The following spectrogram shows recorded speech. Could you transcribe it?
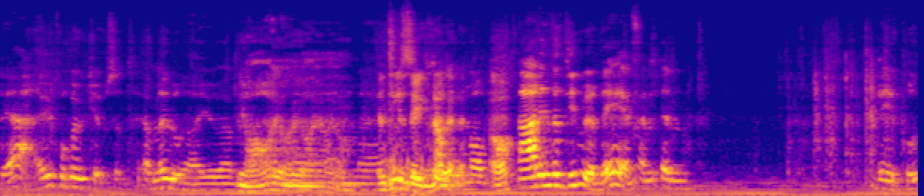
Det är ju på sjukhuset. Jag murar ju en... Ja, ja, ja, ja, ja. En, En tillbyggnad, eller? Av, Ja. Nej, det är inte en tillbyggnad. Det är en... en, en det är ju på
